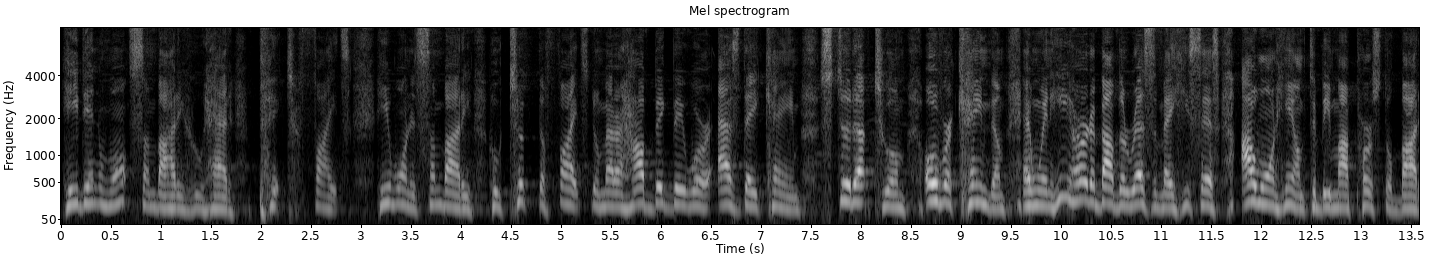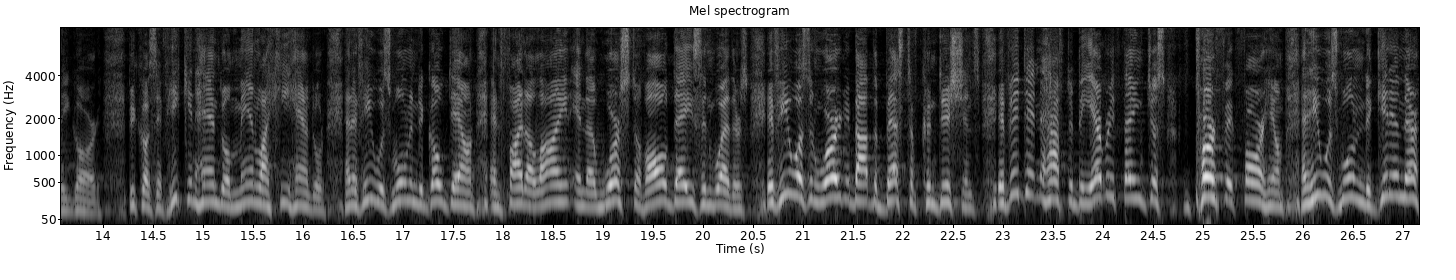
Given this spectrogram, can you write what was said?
he didn't want somebody who had picked fights. He wanted somebody who took the fights, no matter how big they were, as they came, stood up to them, overcame them. And when he heard about the resume, he says, I want him to be my personal bodyguard. Because if he can handle men like he handled, and if he was willing to go down and fight a lion in the worst of all days and weathers, if he wasn't worried about the best of conditions, if it didn't have to be everything just perfect for him, and he was willing to get in there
